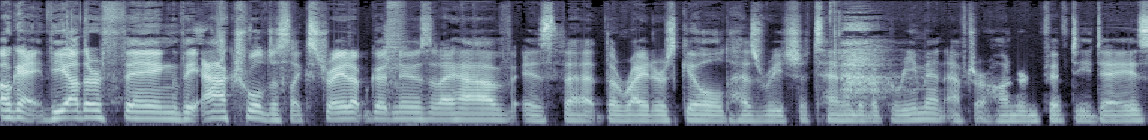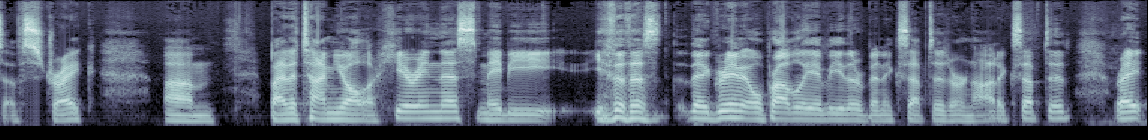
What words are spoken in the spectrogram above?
okay, the other thing, the actual just like straight up good news that I have is that the Writers Guild has reached a tentative agreement after 150 days of strike. Um, by the time you all are hearing this, maybe either this the agreement will probably have either been accepted or not accepted, right?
